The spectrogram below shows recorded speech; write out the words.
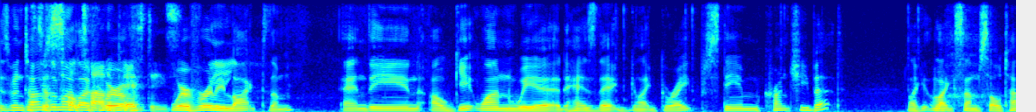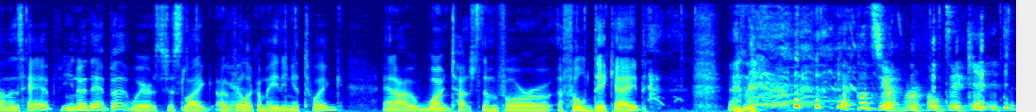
There's been times in my life where I've, where I've really liked them, and then I'll get one where it has that like grape stem crunchy bit, like like some sultanas have. You know that bit where it's just like I Yeah. feel like I'm eating a twig, and I won't touch them for a full decade. Puts you up for a full decade.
